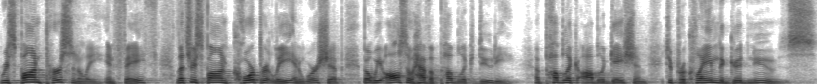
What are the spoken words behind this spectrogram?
respond personally in faith. Let's respond corporately in worship, but we also have a public duty, a public obligation to proclaim the good news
